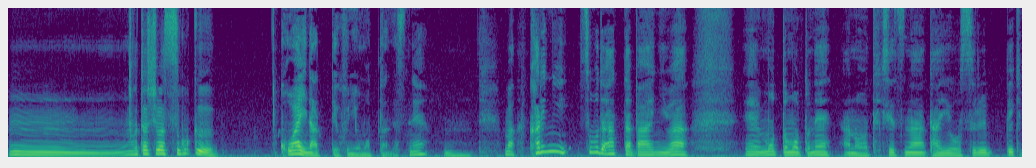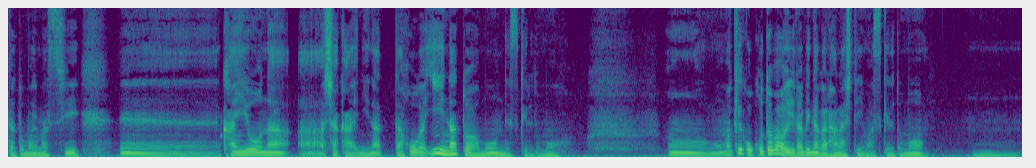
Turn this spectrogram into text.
うーん私はすごく怖いなっていうふうに思ったんですね。うん、まあ仮にそうであった場合には、えー、もっともっとねあの適切な対応をするべきだと思いますし、えー、寛容な社会になった方がいいなとは思うんですけれどもうん、まあ、結構言葉を選びながら話していますけれどもうん。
